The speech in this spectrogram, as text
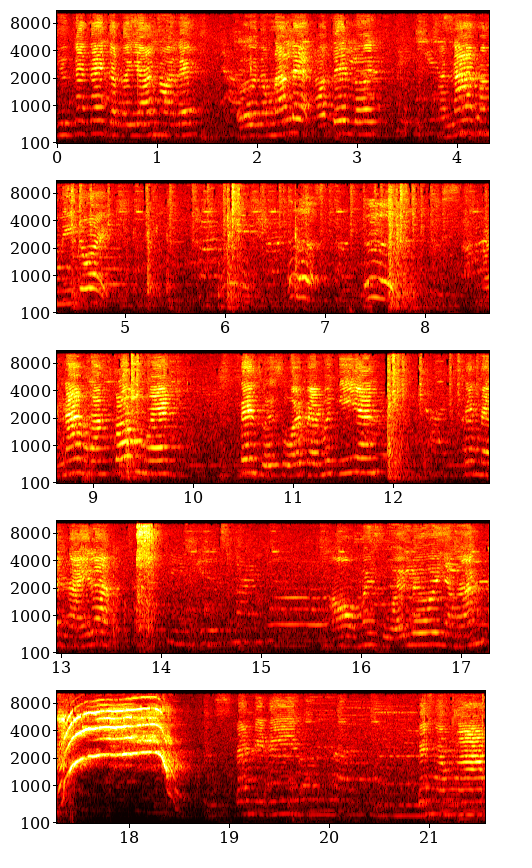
ยืนใกล้ๆจักรยานหน่อยเลยเออตรงนั้นแหละเอาเต้นเลยหันหน้าทางนี้ด้วยหันหน้าทางกล้องเลยเต้นสวยๆแบบเมื่อกี้ยังเต้นแบบไหนล่ะ ไม่สวยเลยอย่างนั้นเต้นดีๆเต้นงาม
